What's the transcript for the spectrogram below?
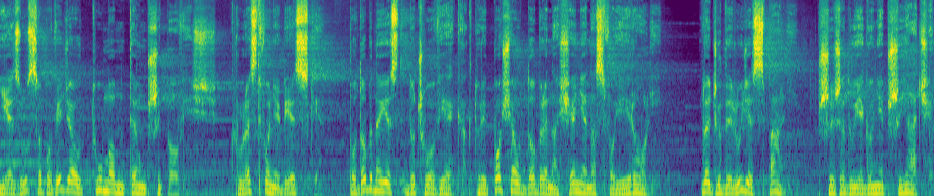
Jezus opowiedział tłumom tę przypowieść. Królestwo niebieskie podobne jest do człowieka, który posiał dobre nasienie na swojej roli. Lecz gdy ludzie spali, przyszedł jego nieprzyjaciel,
